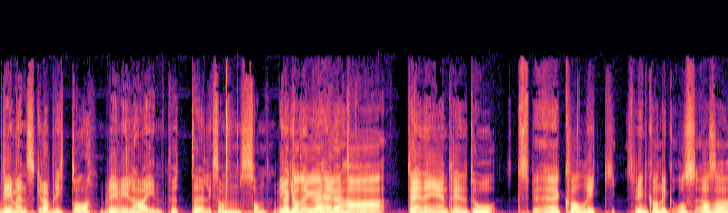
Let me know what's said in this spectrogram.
vi mennesker har blitt òg, da. Vi vil ha input eh, liksom sånn. Vi Men kan du ikke heller ha trening 1, trening 2, eh, kvalik, sprintkvalik og altså,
